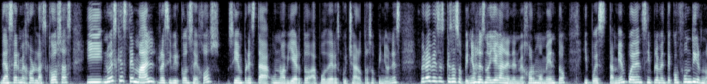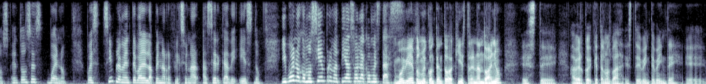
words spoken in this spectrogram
de hacer mejor las cosas. Y no es que esté mal recibir consejos, siempre está uno abierto a poder escuchar otras opiniones, pero hay veces que esas opiniones no llegan en el mejor momento y pues también pueden simplemente confundirnos. Entonces, bueno, pues simplemente vale la pena reflexionar acerca de esto. Y bueno, como siempre, Matías, hola, ¿cómo estás? Muy bien, pues muy contento aquí estrenando año. Este, a ver qué tal nos va este 2020. Eh,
